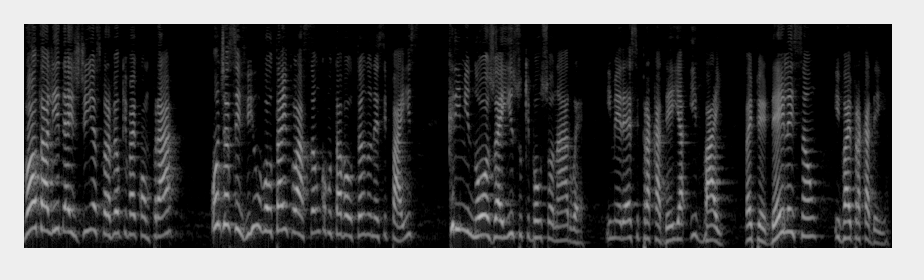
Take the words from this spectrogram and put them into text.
Volta ali 10 dias para ver o que vai comprar. Onde já se viu voltar a inflação como está voltando nesse país? Criminoso, é isso que Bolsonaro é. E merece para cadeia e vai. Vai perder a eleição e vai para cadeia.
